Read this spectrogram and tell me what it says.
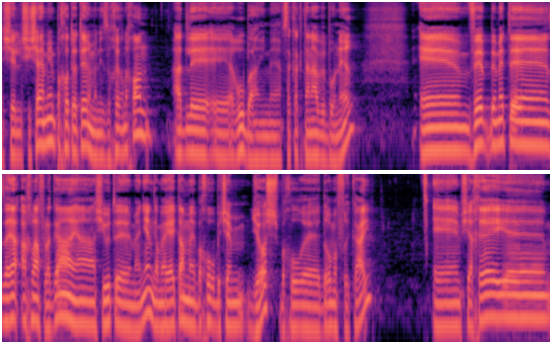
של שישה ימים פחות או יותר, אם אני זוכר נכון, עד לארובה עם אה, הפסקה קטנה בבונר. אה, ובאמת אה, זה היה אחלה הפלגה, היה שיוט אה, מעניין, גם היה איתם בחור בשם ג'וש, בחור אה, דרום אפריקאי, אה, שאחרי אה,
